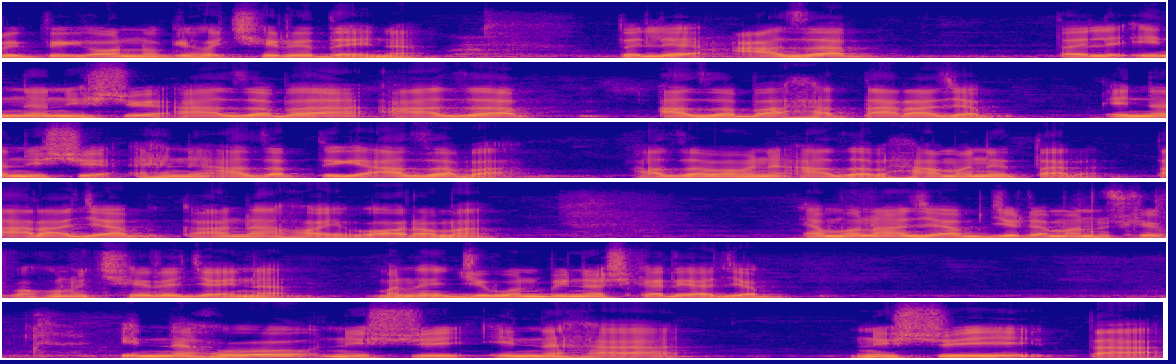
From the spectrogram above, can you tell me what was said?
ব্যক্তিকে অন্য কেউ ছেড়ে দেয় না। তাইলে আজাব তাইলে ইন্না নিশ্চয়ই আজাবা আজাব আজাবা হা তার আজাব ইন্না নিশ্চয়ই, এখানে আজাব থেকে আজাবা আজাবা মানে আজাব হা মানে তার তার আজাব কানা হয়, গরমা। এমন আজাব যেটা মানুষকে কখনো ছেড়ে যায় না মানে জীবন বিনাশকারী আজাব ইন্নাহ নিশ্চয়ই, ইন্নাহা নিশ্চয়ই তা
